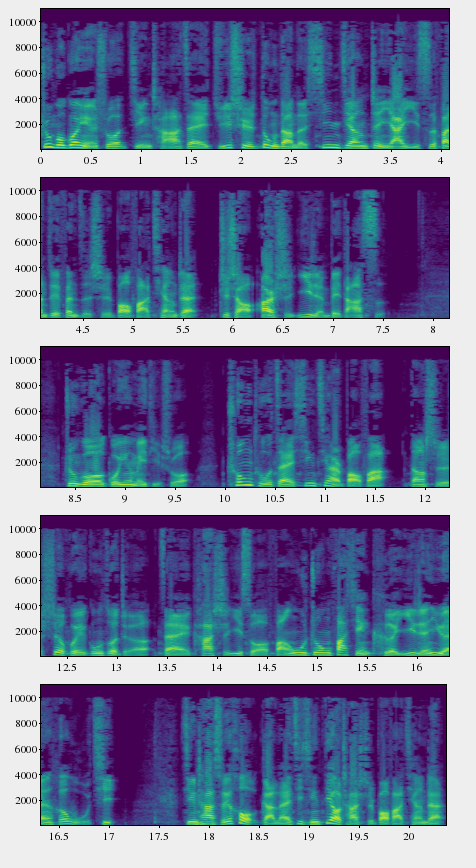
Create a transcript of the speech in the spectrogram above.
中国官员说，警察在局势动荡的新疆镇压疑似犯罪分子时爆发枪战，至少二十一人被打死。中国国营媒体说，冲突在星期二爆发，当时社会工作者在喀什一所房屋中发现可疑人员和武器，警察随后赶来进行调查时爆发枪战，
